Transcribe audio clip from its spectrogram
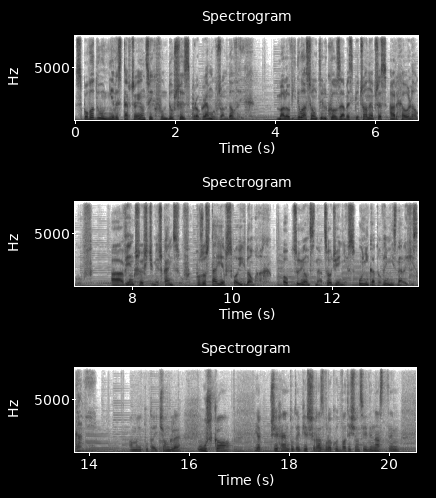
Z powodu niewystarczających funduszy z programów rządowych, malowidła są tylko zabezpieczone przez archeologów, a większość mieszkańców pozostaje w swoich domach, obcując na co dzień z unikatowymi znaleziskami. Mamy tutaj ciągle łóżko. Jak przyjechałem tutaj pierwszy raz w roku 2011, w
